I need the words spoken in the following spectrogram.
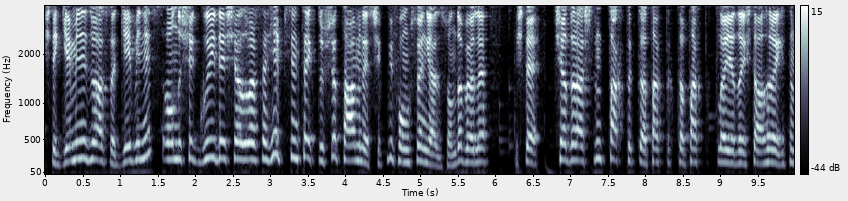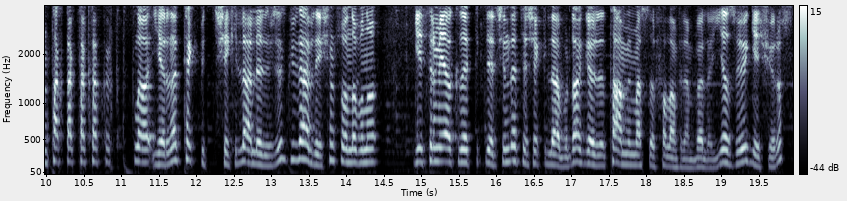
işte geminiz varsa geminiz, onun dışı guide eşyaları varsa hepsini tek tuşla tamir edecek bir fonksiyon geldi sonunda. Böyle işte çadır açtın tak tıkla tak tıkla tak tıkla ya da işte ahıra gittin tak tak tak tak tak tıkla yerine tek bir şekilde halledebileceğiz. Güzel bir değişim. Sonunda bunu getirmeye akıl ettikleri için de teşekkürler burada. Gözde tamir masrafı falan filan böyle yazıyor geçiyoruz.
